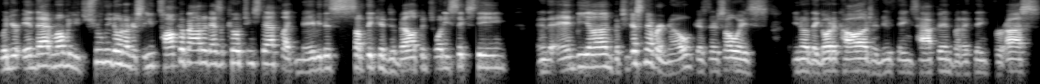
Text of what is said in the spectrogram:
when you're in that moment, you truly don't understand. You talk about it as a coaching staff, like maybe this something could develop in 2016 and the and beyond, but you just never know because there's always, you know, they go to college and new things happen. But I think for us,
